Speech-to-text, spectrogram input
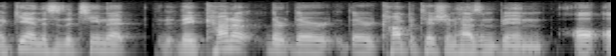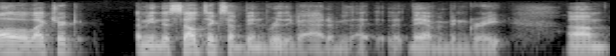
again this is a team that they've kind of their their their competition hasn't been all, all electric. I mean the Celtics have been really bad. I mean they haven't been great. Um,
